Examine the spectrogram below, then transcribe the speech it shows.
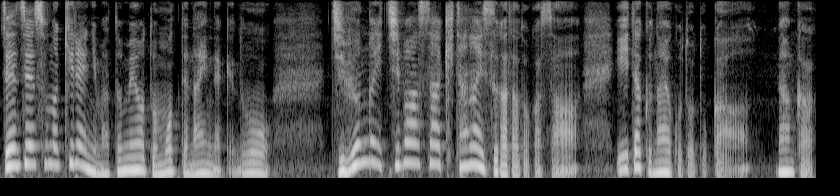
全然その綺麗にまとめようと思ってないんだけど自分が一番さ汚い姿とかさ言いたくないこととかなんか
